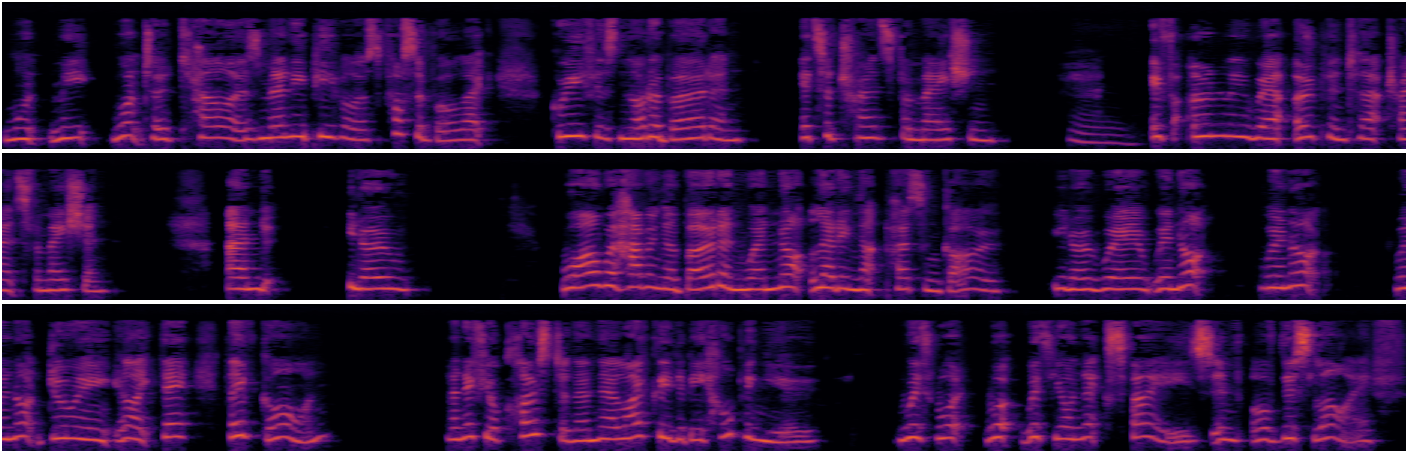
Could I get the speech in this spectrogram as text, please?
want me, want to tell as many people as possible, like grief is not a burden. It's a transformation. Mm. If only we're open to that transformation. And, you know, while we're having a burden, we're not letting that person go. You know, we're, we're not, we're not, we're not doing, like they, they've gone. And if you're close to them, they're likely to be helping you with what, what, with your next phase in, of this life.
